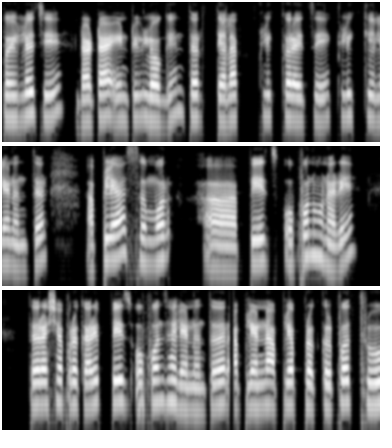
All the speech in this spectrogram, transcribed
पहिलंच आहे डाटा एंट्री लॉग इन तर त्याला क्लिक करायचं आहे क्लिक केल्यानंतर आपल्यासमोर पेज ओपन होणार आहे. तर अशा प्रकारे पेज ओपन झाल्यानंतर आपल्याला आपल्या प्रकल्प थ्रू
